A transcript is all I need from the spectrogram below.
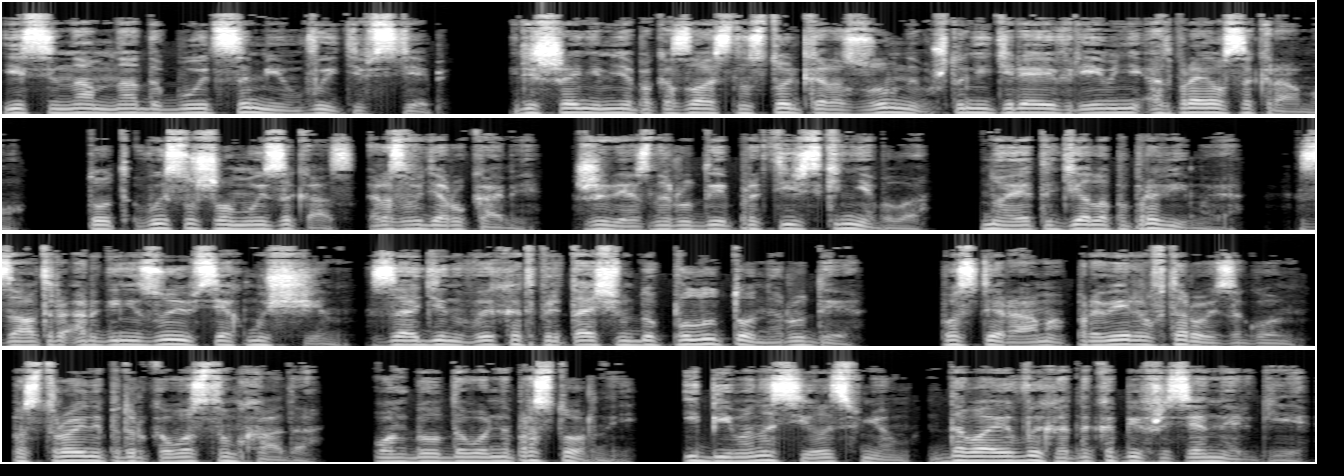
если нам надо будет самим выйти в степь. Решение мне показалось настолько разумным, что, не теряя времени, отправился к Раму. Тот выслушал мой заказ, разводя руками. Железной руды практически не было, но это дело поправимое. Завтра организую всех мужчин. За один выход притащим до полутонны руды. После Рама проверил второй загон, построенный под руководством Хада. Он был довольно просторный, и Бима носилась в нем, давая выход накопившейся энергии.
